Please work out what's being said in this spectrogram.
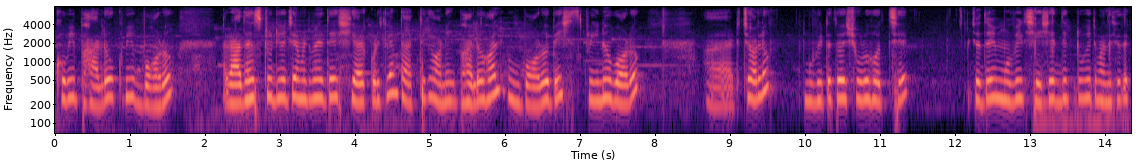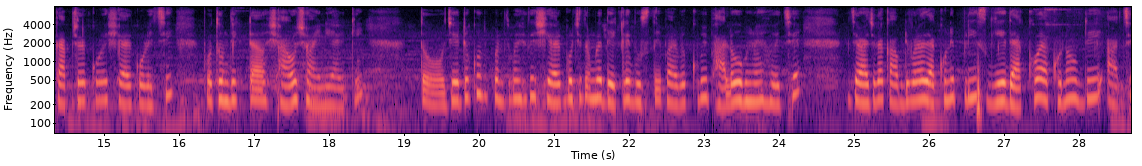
খুবই ভালো, খুবই বড়। রাধা স্টুডিও যে আমি তোমাদের শেয়ার করেছিলাম, তার থেকে অনেক ভালো হল এবং বড় বেশ স্ক্রিনও বড়। আর চলো, মুভিটা তো শুরু হচ্ছে। যদি আমি মুভির শেষের দিকটুকুই তোমাদের সাথে ক্যাপচার করে শেয়ার করেছি, প্রথম দিকটা সাহস হয়নি আর কি। তো যেটুকু মানে তোমার সাথে শেয়ার করছি, তোমরা দেখলে বুঝতেই পারবে, খুবই ভালো অভিনয় হয়েছে। যারা যারা কাবুলিওয়ালা দেখোনি প্লিজ গিয়ে দেখো এখনও অবধি আছে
